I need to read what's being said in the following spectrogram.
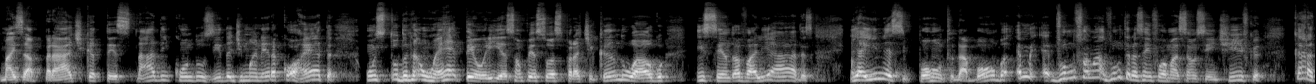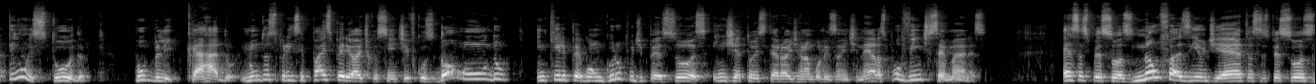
Mas a prática testada e conduzida de maneira correta. Um estudo não é teoria, são pessoas praticando algo e sendo avaliadas. E aí, nesse ponto da bomba, é, é, vamos falar, vamos trazer informação científica. Cara, tem um estudo publicado num dos principais periódicos científicos do mundo, em que ele pegou um grupo de pessoas e injetou esteroide anabolizante nelas por 20 semanas. Essas pessoas não faziam dieta, essas pessoas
